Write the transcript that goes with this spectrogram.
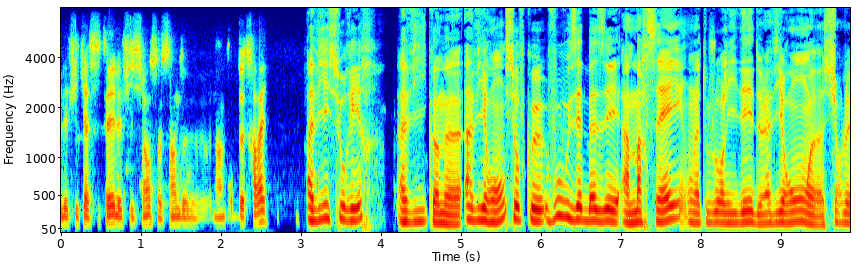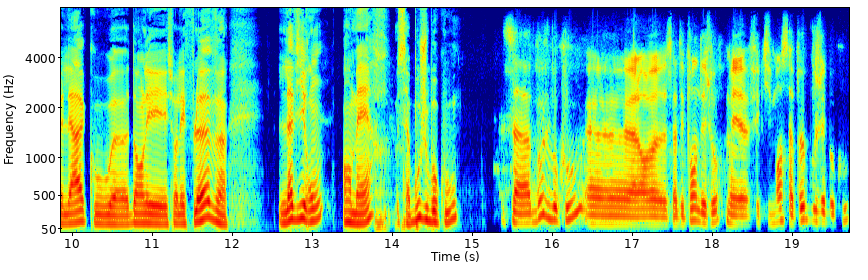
l'efficacité, l'efficience au sein d'un groupe de travail. Avis sourire, avis comme aviron, sauf que vous, vous êtes basé à Marseille, on a toujours l'idée de l'aviron sur le lac ou dans les, sur les fleuves. L'aviron en mer, ça bouge beaucoup, ça bouge beaucoup. Euh, alors, euh, ça dépend des jours, mais effectivement, ça peut bouger beaucoup.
